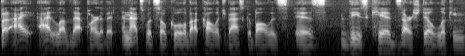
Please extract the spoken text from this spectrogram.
but I, I love that part of it, and that's what's so cool about college basketball is is these kids are still looking,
